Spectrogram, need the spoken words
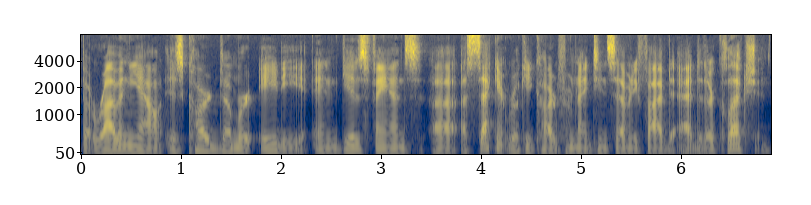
but Robin Yount is card number 80 and gives fans uh, a second rookie card from 1975 to add to their collection.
